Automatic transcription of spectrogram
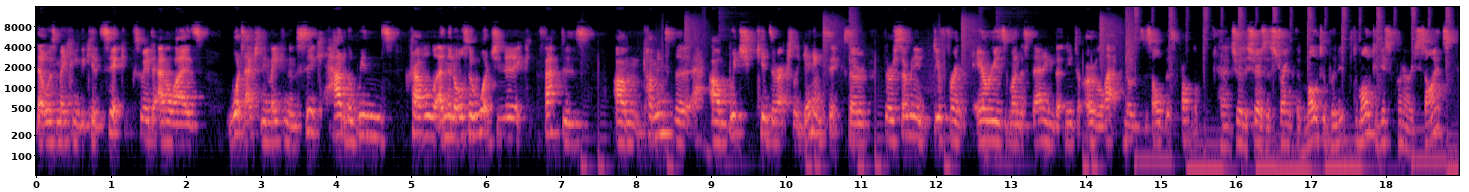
that was making the kids sick. So we had to analyze what's actually making them sick, how do the winds travel, and then also what genetic factors um, come into the um, which kids are actually getting sick. So there are so many different areas of understanding that need to overlap in order to solve this problem. And it really shows the strength of multidisciplinary science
